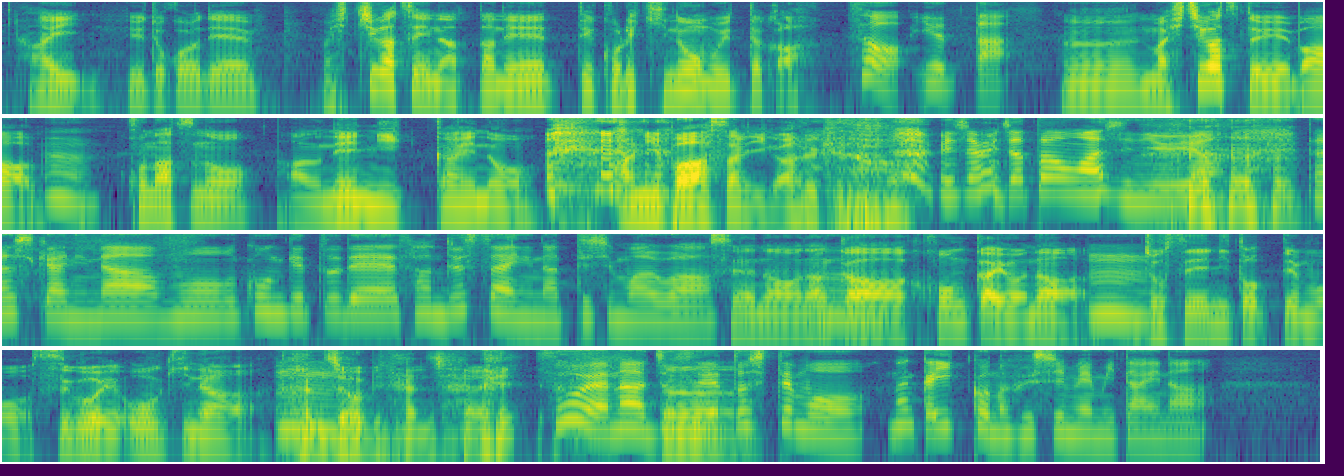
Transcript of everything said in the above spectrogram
はい。というところでまあ7月になったねってこれ昨日も言ったか。そう言ったうん。まあ7月といえばうん。小夏のあの年に1回の アニバーサリーがあるけど。めちゃめちゃ遠回しに言うやん。確かにな。もう今月で30歳になってしまうわ。そうやな。なんか今回はな、うん。女性にとってもすごい大きな誕生日なんじゃない、そうやな。女性としてもなんか一個の節目みたいな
